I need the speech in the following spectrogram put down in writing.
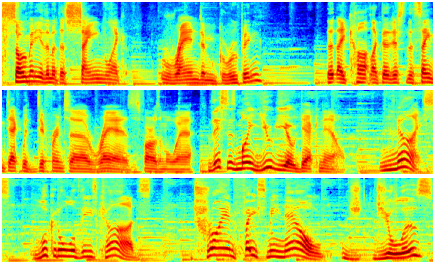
so many of them are the same, like, random grouping that they can't, like, they're just the same deck with different uh, rares, as far as I'm aware. This is my Yu-Gi-Oh deck now. Nice. Look at all of these cards. Try and face me now, jewelers,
